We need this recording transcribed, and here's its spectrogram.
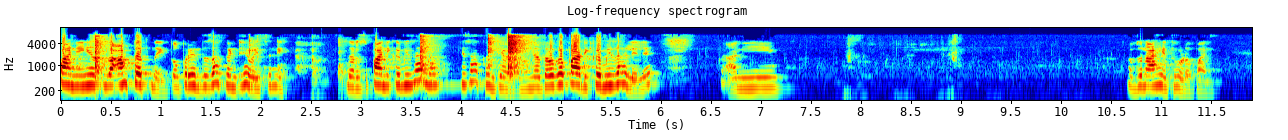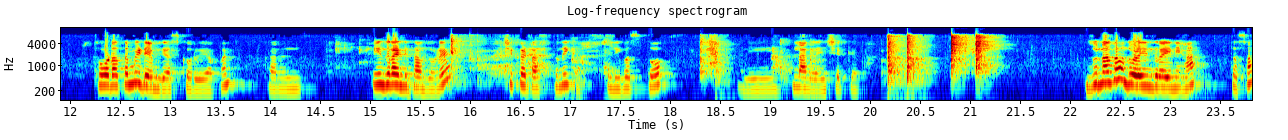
पाणी ह्यातलं आटत नाही तोपर्यंत झाकण ठेवायचं नाही. जरासं पाणी कमी झालं की झाकण ठेवायचं. म्हणजे आता बघा पाणी कमी झालेलं आहे. आणि अजून आहे थोडं पाणी. थोडासा मिडियम गॅस करूया आपण. कारण इंद्रायणी तांदूळ आहे चिकट असतं नाही का? खाली बसतो आणि लागण्याची शक्यता. जुना तांदूळ इंद्रायणी हा तसा.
